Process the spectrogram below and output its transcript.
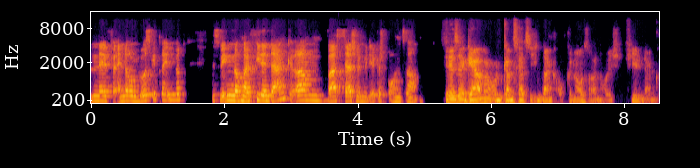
eine Veränderung losgetreten wird. Deswegen nochmal vielen Dank. Ähm, war sehr schön, mit dir gesprochen zu haben. Sehr, sehr gerne und ganz herzlichen Dank auch genauso an euch. Vielen Dank.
